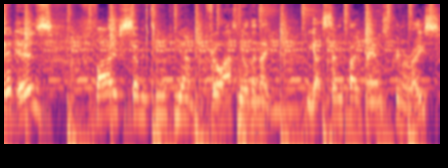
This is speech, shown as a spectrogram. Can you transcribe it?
It is 5.17 p.m. for the last meal of the night. We got 75 grams cream of rice.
